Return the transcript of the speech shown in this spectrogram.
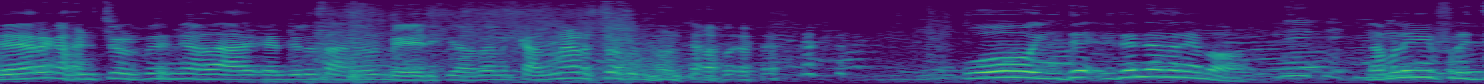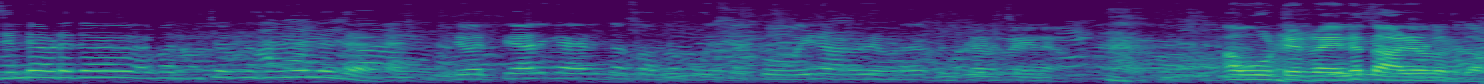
നേരെ കാണിച്ചു കൊടുത്തു കഴിഞ്ഞാൽ അത് എന്തെങ്കിലും സാധനങ്ങൾ മേടിക്കും. അതാണ് കണ്ണടച്ചോണ്ടാണ് ഓ ഇത് ഇതെന്താണെന്നറിയാമോ നമ്മൾ ഈ ഫ്രിഡ്ജിന്റെ അവിടെയൊക്കെ പതിപ്പിച്ച് വെക്കുന്ന സാധനമല്ലേ ഇത്? ഇരുപത്തിനാല് കാലത്തെ സ്വർണം പൂശിയ കോയിനാണ് ഇവിടെ വിൽക്കാൻ ആ ഊട്ടി ട്രെയിനിന്റെ താഴെയുള്ള എടുത്തോ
